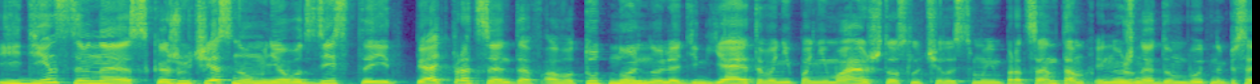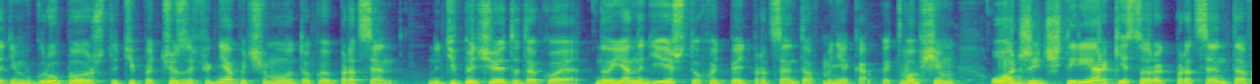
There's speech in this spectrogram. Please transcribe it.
Единственное, скажу честно, у меня вот здесь стоит 5%, а вот тут 0,01. Я этого не понимаю, что случилось с моим процентом. И нужно, я думаю, будет написать им в группу, что типа, что за фигня, почему такой процент. Ну типа, что это такое? Ну я надеюсь, что хоть 5% мне капает. В общем, OG 4R 40%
